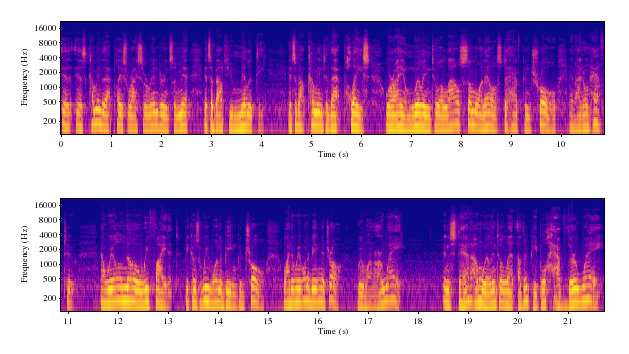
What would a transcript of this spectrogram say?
is coming to that place where I surrender and submit. It's about humility. It's about coming to that place where I am willing to allow someone else to have control and I don't have to. Now, we all know we fight it because we want to be in control. Why do we want to be in control? We want our way. Instead, I'm willing to let other people have their way.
